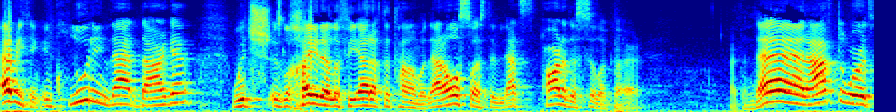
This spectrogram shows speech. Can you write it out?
everything, including that darga, which is l'chayre l'fiyarach the Talmud. That also has to be. That's part of the silika. Right, and then afterwards,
